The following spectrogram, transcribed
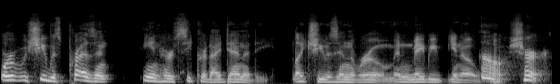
or she was present in her secret identity. Like she was in the room and maybe, you know. Oh, sure.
